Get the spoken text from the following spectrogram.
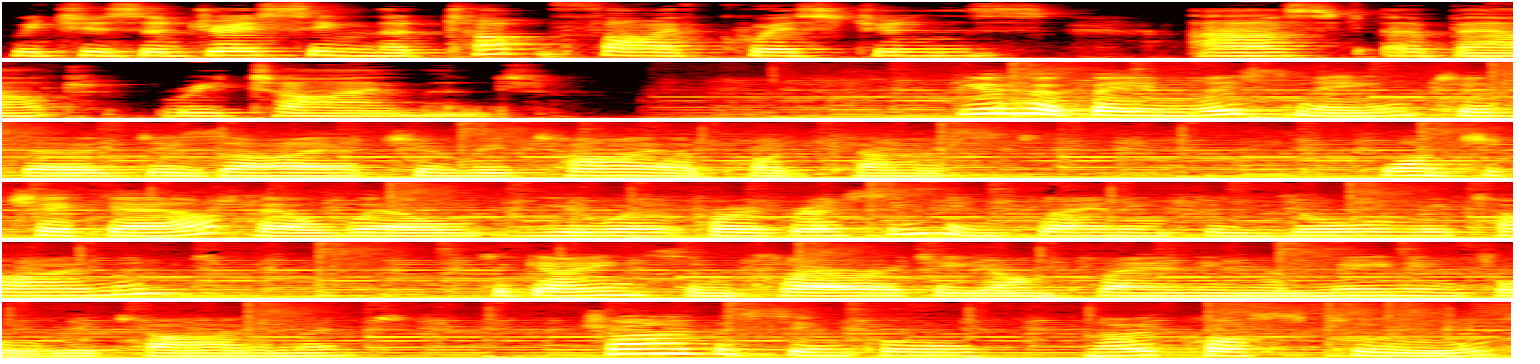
which is addressing the top five questions asked about retirement. You have been listening to the Desire to Retire podcast. Want to check out how well you are progressing in planning for your retirement? To gain some clarity on planning a meaningful retirement, try the simple, no cost tools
